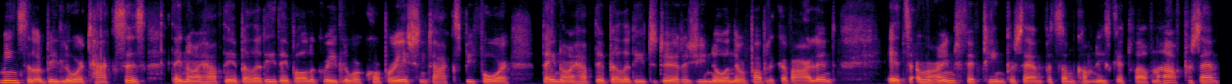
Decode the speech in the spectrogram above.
means that there'll be lower taxes. They now have the ability, they've all agreed lower corporation tax before. They now have the ability to do it. As you know, in the Republic of Ireland, it's around 15%, but some companies get 12.5%.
